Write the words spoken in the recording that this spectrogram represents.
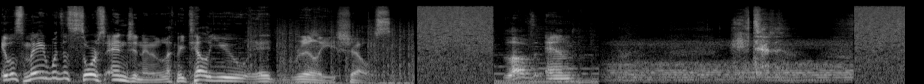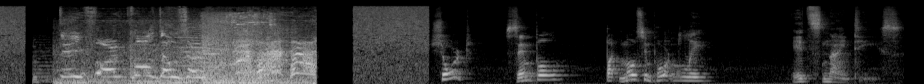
It was made with the Source engine, and let me tell you, it really shows. Love and. hated. Deform bulldozer! Short, simple, but most importantly, it's 90s.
